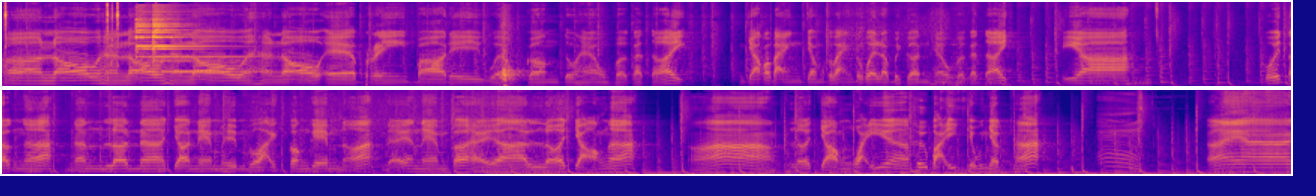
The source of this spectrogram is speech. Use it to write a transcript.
Hello, hello, hello, hello everybody. Welcome to Hell VKT. Chào các bạn, chào mừng các bạn đã quay lại với kênh Hell VKT. Thì uh, cuối tuần uh, nên lên uh, cho anh em thêm vài con game nữa để anh em có thể uh, lựa chọn uh, à, lựa chọn quẩy uh, thứ bảy chủ nhật hả? uh. Ừ. Rồi, à,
